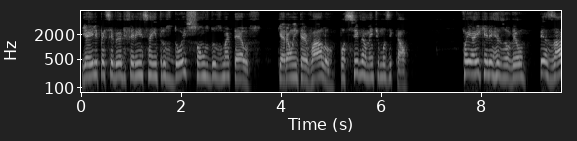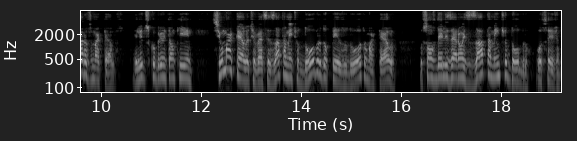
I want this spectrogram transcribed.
E aí ele percebeu a diferença entre os dois sons dos martelos, que era um intervalo possivelmente musical. Foi aí que ele resolveu pesar os martelos. Ele descobriu então que se um martelo tivesse exatamente o dobro do peso do outro martelo, os sons deles eram exatamente o dobro. Ou seja,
